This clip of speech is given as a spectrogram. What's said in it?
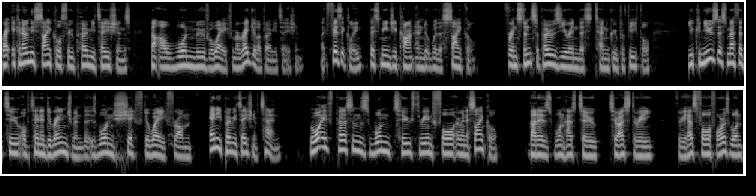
right? It can only cycle through permutations that are one move away from a regular permutation. Like physically, this means you can't end up with a cycle. For instance, suppose you're in this 10 group of people. You can use this method to obtain a derangement that is one shift away from any permutation of 10. But what if persons 1, 2, 3, and 4 are in a cycle? That is, 1 has 2, 2 has 3, 3 has 4, 4 has 1.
